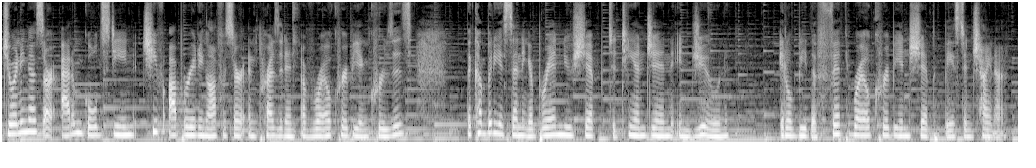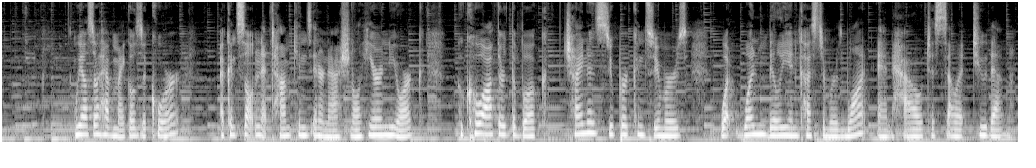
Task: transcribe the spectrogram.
Joining us are Adam Goldstein, Chief Operating Officer and President of Royal Caribbean Cruises. The company is sending a brand new ship to Tianjin in June. It'll be the fifth Royal Caribbean ship based in China. We also have Michael Zakkour, a consultant at Tompkins International here in New York, who co authored the book China's Super Consumers What 1 Billion Customers Want and How to Sell It to Them.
